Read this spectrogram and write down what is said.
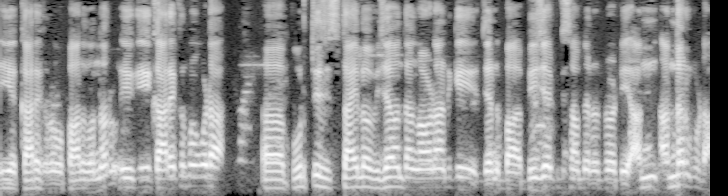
ఈ కార్యక్రమం పాల్గొన్నారు. ఈ కార్యక్రమం కూడా పూర్తి స్థాయిలో విజయవంతం కావడానికి జన బీజేపీకి సంబంధించినటువంటి అందరూ అందరు కూడా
